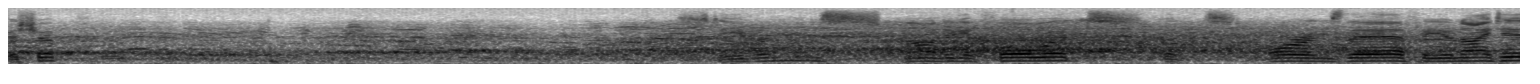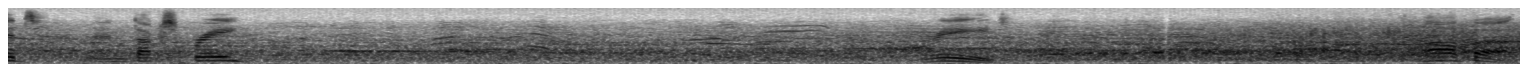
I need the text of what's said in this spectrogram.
Bishop. Stevens pounding it forward, but Oran's there for United and Duxbury. Reid. Harper.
